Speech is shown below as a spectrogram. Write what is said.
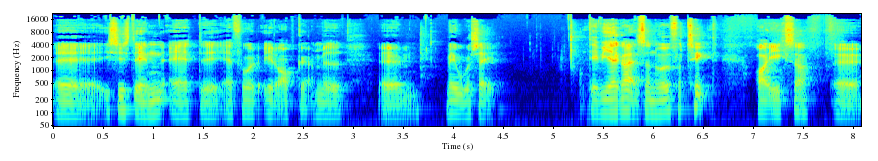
øh, i sidste ende at, øh, at få et, et opgør med, øh, med USA. Det virker altså noget for tænkt og ikke så øh,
